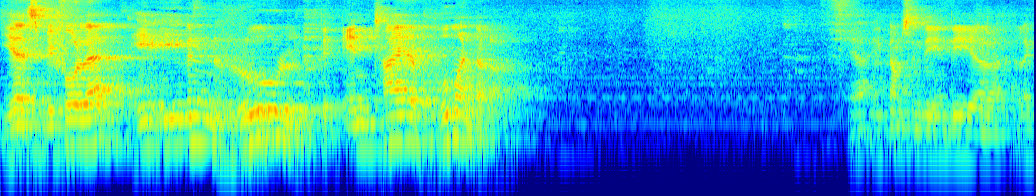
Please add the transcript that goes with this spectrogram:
Yes, before that, he even ruled the entire Bhumandala. Yeah, he comes in the, in the uh, like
